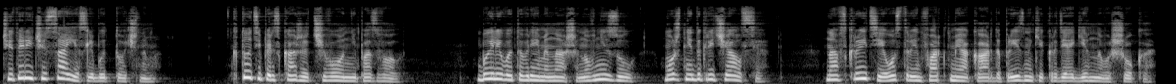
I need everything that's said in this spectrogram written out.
«Четыре часа, если быть точным. Кто теперь скажет, чего он не позвал?» «Были в это время наши, но внизу. Может, не докричался. На вскрытии острый инфаркт миокарда, признаки кардиогенного шока.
